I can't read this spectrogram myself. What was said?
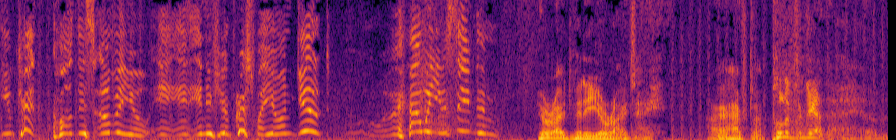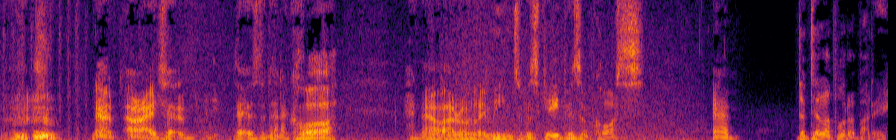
you can't hold this over you. And, and- if you're crushed by your own guilt, how will you save them? You're right, Vinny. You're right. I, I have to pull it together. All right. Uh, there's the data core, and now our only means of escape is, of course, uh, the teleporter buddy.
